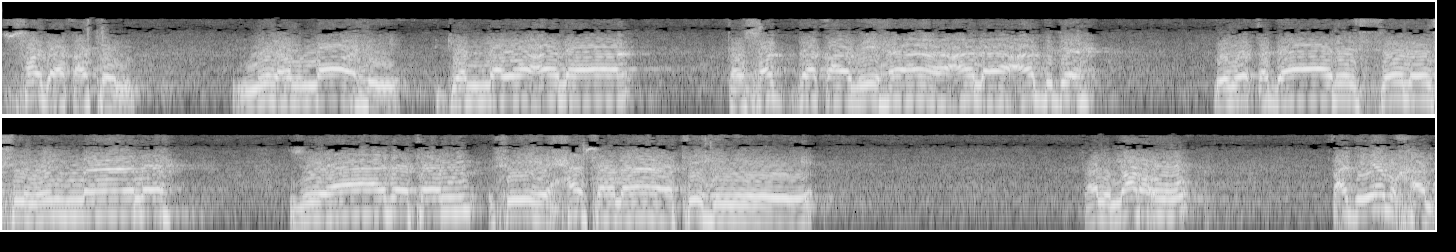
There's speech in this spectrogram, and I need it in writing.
صدقة من الله جل وعلا تصدق بها على عبده بمقدار الثلث من ماله زيادة في حسناته. فالمرء قد يبخل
